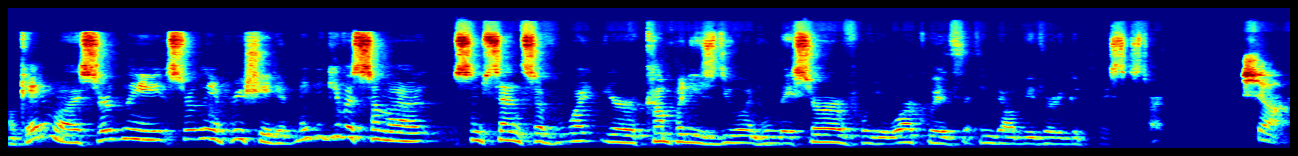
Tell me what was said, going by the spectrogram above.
Okay, well, I certainly certainly appreciate it. Maybe give us some uh, some sense of what your companies do and whom they serve, who you work with. I think that would be a very good place to start. Sure.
